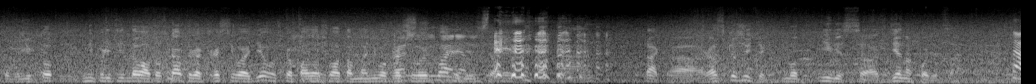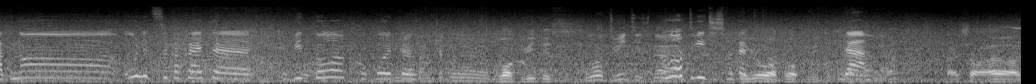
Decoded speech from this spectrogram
чтобы никто не претендовал. То скажут, как красивая девушка подошла, там на него красивый парень и все. Так, а, расскажите, вот Ирис а, где находится? Так, но улица какая-то, Вито какой-то. Нет, там что-то... Блок Витязь. Вот, видите, да. Лот Витязь вот этот. Или вот Блок Витязь. Да. Хорошо. а,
